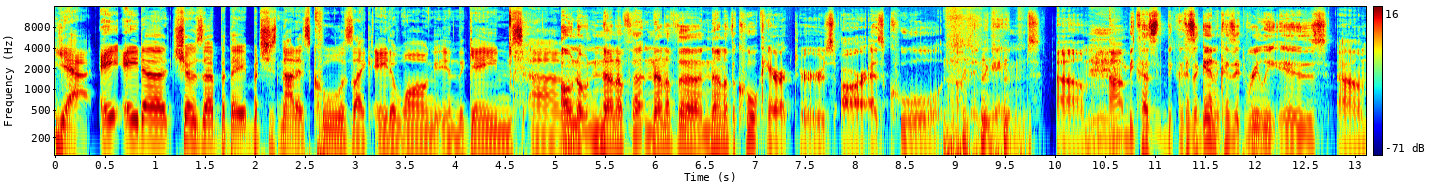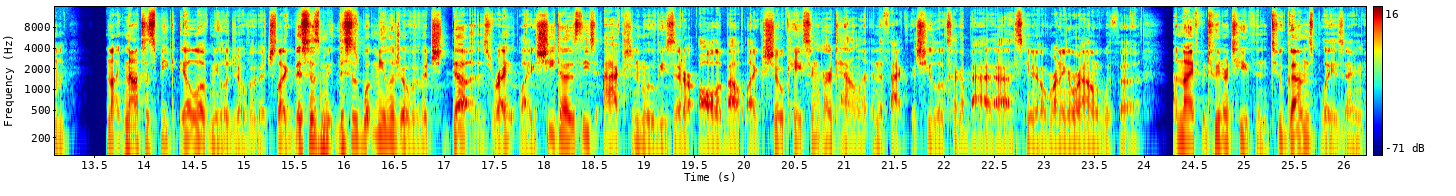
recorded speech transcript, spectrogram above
Yeah, a- Ada shows up, but they but she's not as cool as like Ada Wong in the games. Um, Oh no, none of the none of the none of the cool characters are as cool um, in the games. Um, um, because because again, because it really is um, like not to speak ill of Milla Jovovich. Like this is this is what Milla Jovovich does, right? Like she does these action movies that are all about like showcasing her talent and the fact that she looks like a badass, you know, running around with a, a knife between her teeth and two guns blazing.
